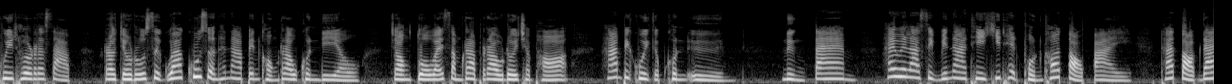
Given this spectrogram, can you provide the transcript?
คุยโทรศัพท์ เราจะรู้สึกว่าคู่สนทนาเป็นของเราคนเดียว จองตัวไว้สำหรับเราโดยเฉพาะ ห้ามไปคุยกับคนอื่นหนึ่งแต้ม ให้เวลาสิบวินาทีคิดเหตุผลข้อต่อไป ถ้าตอบได้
